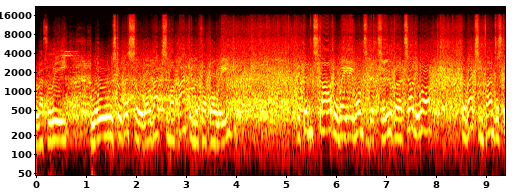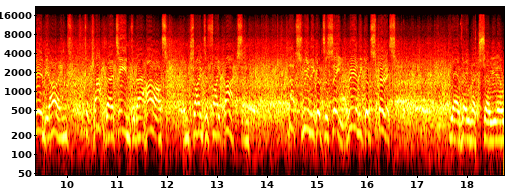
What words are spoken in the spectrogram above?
The referee blows the whistle. Well, Wrexham are back in the Football League. It didn't start the way he wanted it to, but I tell you what, the Wrexham fans are staying behind to clap their team for their heart in trying to fight back. And that's really good to see. Really good spirit. Yeah, very much so. You know,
